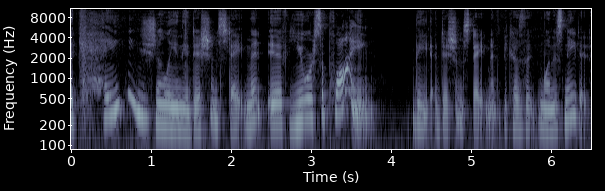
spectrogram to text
occasionally in the edition statement if you are supplying the edition statement because the one is needed.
